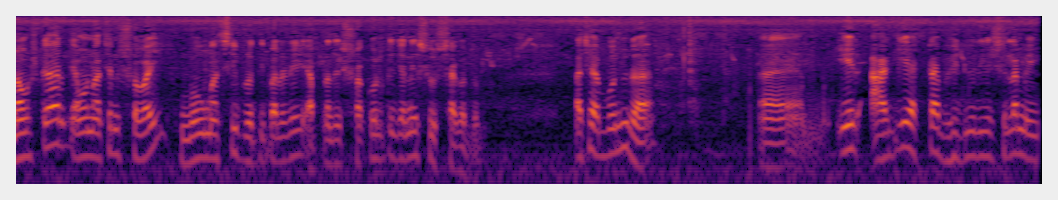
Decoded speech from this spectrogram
নমস্কার, কেমন আছেন সবাই? মৌমাছি প্রতিপালনে আপনাদের সকলকে জানাই সুস্বাগত আচ্ছা বন্ধুরা এর আগে একটা ভিডিও দিয়েছিলাম এই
